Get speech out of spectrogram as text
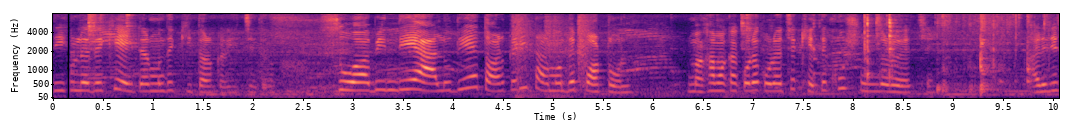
দিই খুলে দেখি এইটার মধ্যে কি তরকারি ইচ্ছে দেবো সোয়াবিন দিয়ে, আলু দিয়ে, তরকারি, তার মধ্যে পটল। মাখা মাখা করে করেছে, খেতে খুব সুন্দর হয়েছে। আর এই যে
